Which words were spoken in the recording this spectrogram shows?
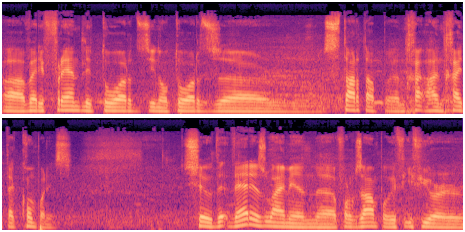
uh, very friendly towards you know towards uh, startup and, hi- and high tech companies. So th- that is why I mean, uh, for example, if, if you're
